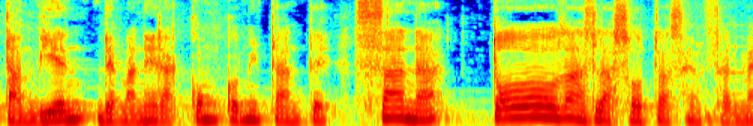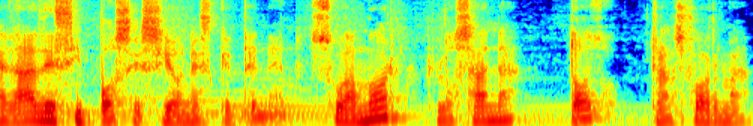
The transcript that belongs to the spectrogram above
también de manera concomitante sana todas las otras enfermedades y posesiones que tenemos. Su amor lo sana todo, transforma.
